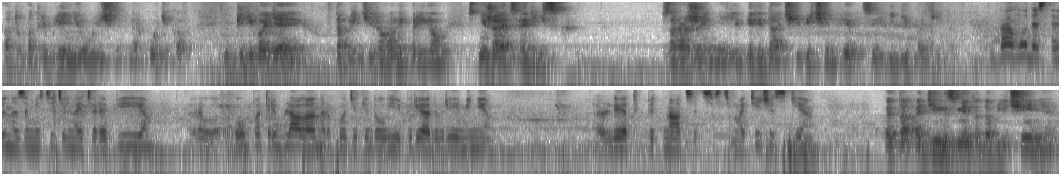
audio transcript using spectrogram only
от употребления уличных наркотиков и переводя их в таблетированный прием, снижается риск заражения или передачи ВИЧ-инфекции и гепатитов. Два года стою на заместительной терапии, э, употребляла наркотики долгий период времени, лет 15 систематически. Это один из методов лечения,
